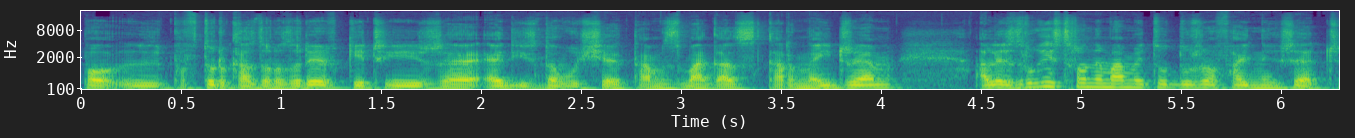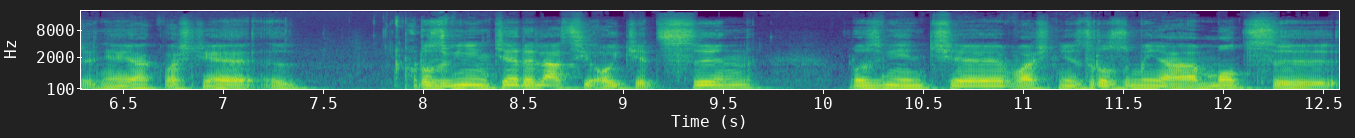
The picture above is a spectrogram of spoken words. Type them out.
po, y, powtórka z rozrywki, czyli że Eddie znowu się tam zmaga z Carnage'em, ale z drugiej strony mamy tu dużo fajnych rzeczy, nie? jak właśnie y, rozwinięcie relacji ojciec-syn, rozwinięcie właśnie zrozumienia mocy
